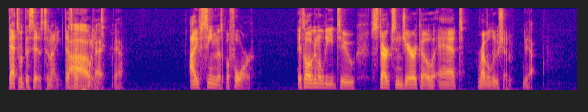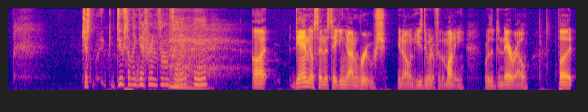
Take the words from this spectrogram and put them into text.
That's what this is tonight. That's my Ah, point. okay. Yeah. I've seen this before. It's all going to lead to Starks and Jericho at Revolution. Yeah. Just do something different. That's all I'm saying. uh, Danielson is taking on Rush, you know, and he's doing it for the money or the dinero, but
